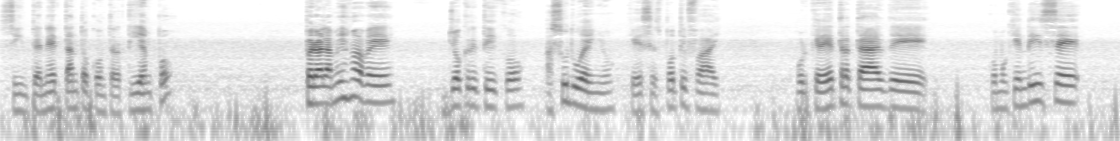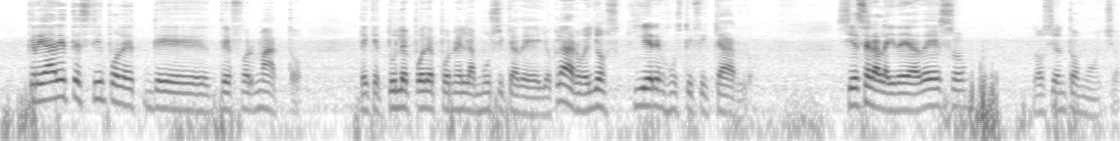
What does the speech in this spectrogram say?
sin tener tanto contratiempo pero a la misma vez yo critico a su dueño, que es Spotify, por querer tratar de, como quien dice, crear este tipo de, de, formato, de que tú le puedes poner la música de ellos. Claro, ellos quieren justificarlo. Si esa era la idea de eso, lo siento mucho.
